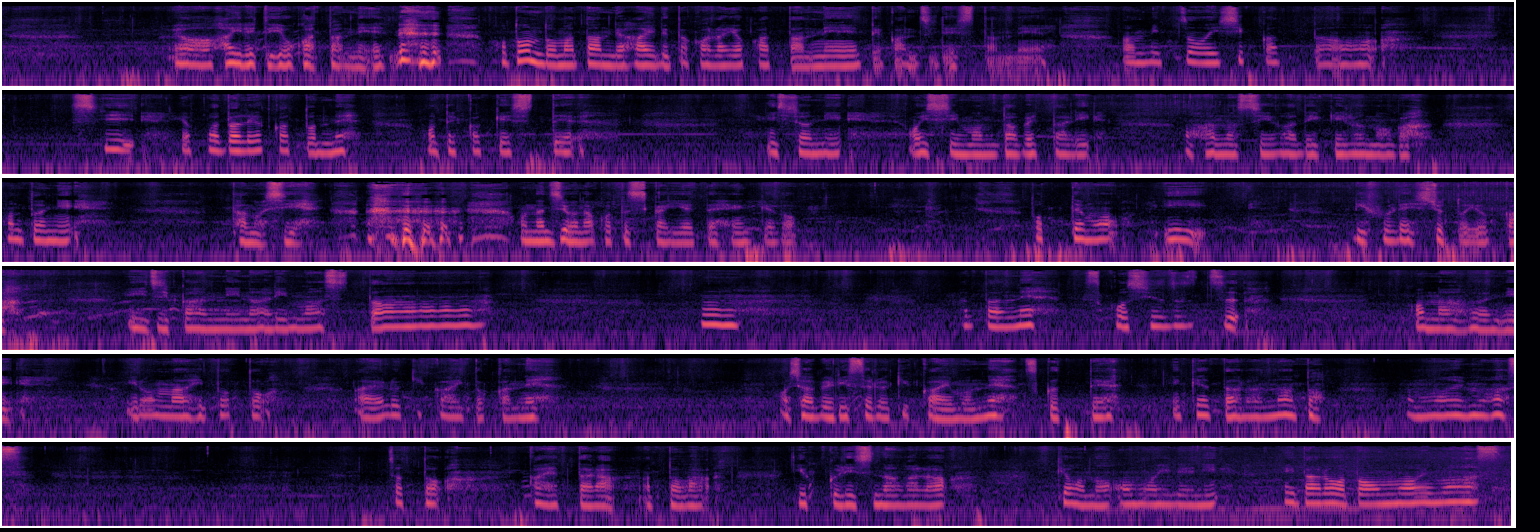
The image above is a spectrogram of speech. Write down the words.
いや入れてよかったね。っ てほとんど待たんで入れたからよかったねって感じでしたね。あんみつ美味しかった。しやっぱ誰かとねお出かけして一緒に美味しいもの食べたりお話ができるのが本当に楽しい。同じようなことしか言えてへんけど。とってもいいリフレッシュというかいい時間になりました。うん。またね少しずつこんな風にいろんな人と会える機会とかねおしゃべりする機会もね作っていけたらなと思います。ちょっと帰ったらあとはゆっくりしながら今日の思い出に至ろうと思います。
